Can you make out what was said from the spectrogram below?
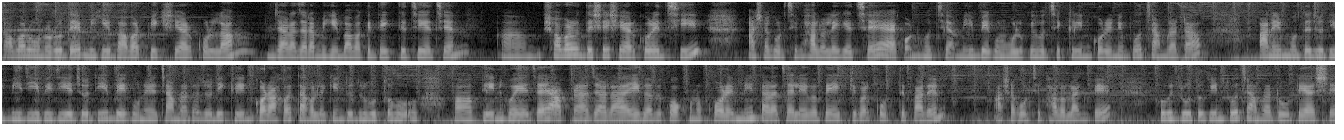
সবার অনুরোধে মিহির বাবার পিক শেয়ার করলাম। যারা যারা মিহির বাবাকে দেখতে চেয়েছেন সবার উদ্দেশ্যে শেয়ার করেছি। আশা করছি ভালো লেগেছে। এখন হচ্ছে আমি বেগুনগুলোকে হচ্ছে ক্লিন করে নেব চামড়াটা। পানির মধ্যে যদি ভিজিয়ে ভিজিয়ে যদি বেগুনের চামড়াটা যদি ক্লিন করা হয়, তাহলে কিন্তু দ্রুত ক্লিন হয়ে যায়। আপনারা যারা এইভাবে কখনো করেননি, তারা চাইলে এভাবে একটিবার করতে পারেন। আশা করছি ভালো লাগবে। খুবই দ্রুত কিন্তু চামড়াটা উঠে আসে।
